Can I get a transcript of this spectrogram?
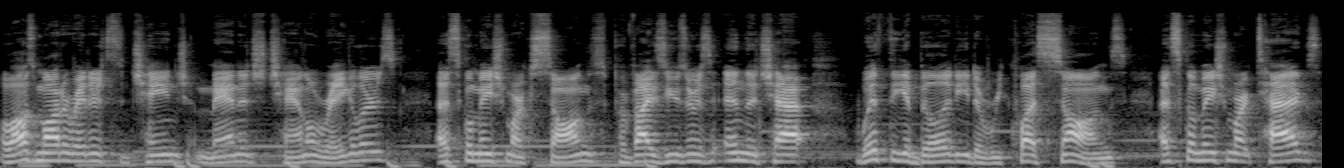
allows moderators to change manage channel regulars. Exclamation mark songs provides users in the chat with the ability to request songs. Exclamation mark tags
